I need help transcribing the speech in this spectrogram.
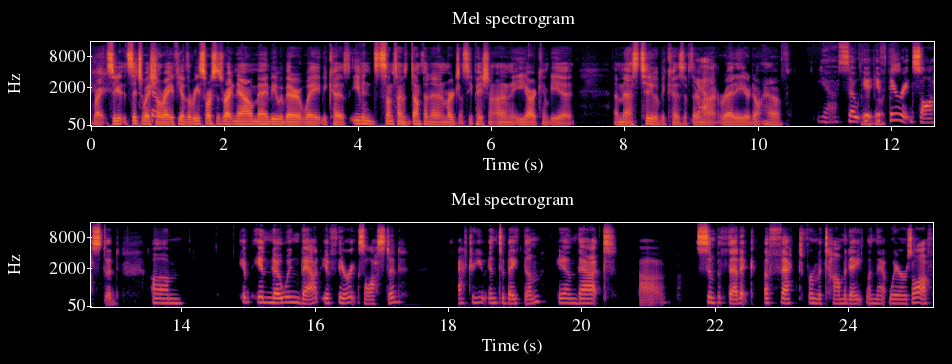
Right. So it's situational, So, right? If you have the resources right now, maybe we better wait because even sometimes dumping an emergency patient on an ER can be a, a mess too, because if they're yeah, not ready or don't have yeah. So if, if they're exhausted, um, in, in knowing that if they're exhausted after you intubate them and that uh, sympathetic effect from etomidate when that wears off,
